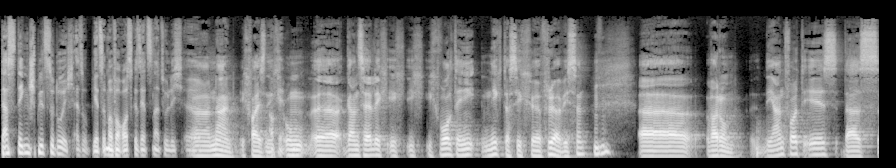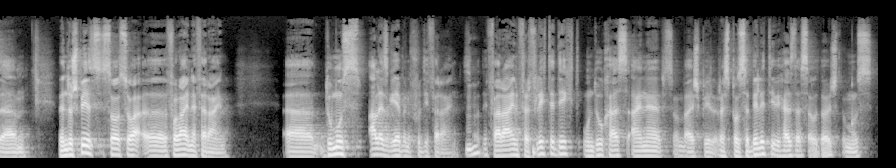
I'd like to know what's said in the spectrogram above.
das Ding spielst du durch? Also jetzt immer vorausgesetzt natürlich. Äh, Äh, nein, ich weiß nicht. Okay. Und äh, ganz ehrlich, ich, ich, ich wollte nie, nicht, dass ich früher wissen. Äh, warum? Die Antwort ist, dass ähm, wenn du spielst so, so äh, für einen Verein, äh, du musst alles geben für die Verein. So, der Verein verpflichtet dich und du hast eine zum Beispiel Responsibility, wie heißt das auf Deutsch? Du musst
